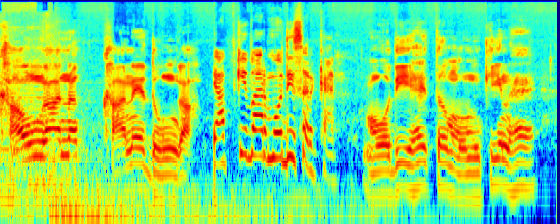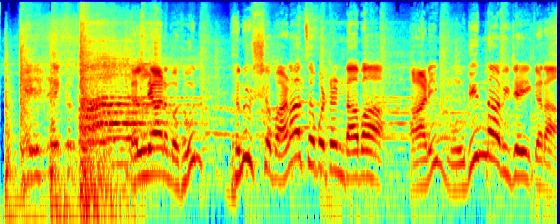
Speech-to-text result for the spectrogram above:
खाऊंगा न खाने दूंगा. आपकी बार मोदी सरकार. मोदी है तो मुमकिन है। कल्याणमधून धनुष्य बाणाचं बटन दाबा आणि मोदींना विजयी करा.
